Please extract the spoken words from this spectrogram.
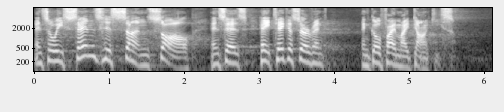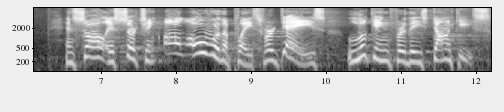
And so he sends his son, Saul, and says, Hey, take a servant and go find my donkeys. And Saul is searching all over the place for days looking for these donkeys.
